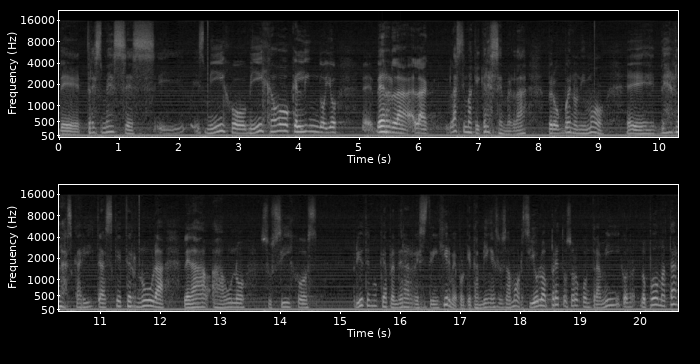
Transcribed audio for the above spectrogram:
de tres meses y es mi hijo, mi hija, oh, qué lindo yo eh, ver la, lástima que crecen, ¿verdad? Pero bueno, ni modo. Eh, ver las caritas, qué ternura le da a uno sus hijos, Pero yo tengo que aprender a restringirme, porque también eso es amor. Si yo lo aprieto solo contra mí, lo puedo matar.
